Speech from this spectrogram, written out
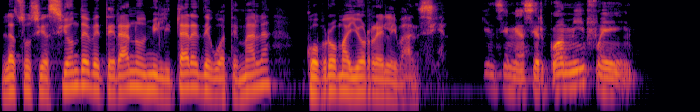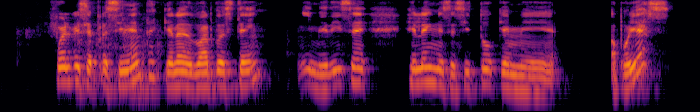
la Asociación de Veteranos Militares de Guatemala, cobró mayor relevancia. Quien se me acercó a mí fue, fue el vicepresidente, que era Eduardo Stein, y me dice, Helen, necesito que me apoyes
